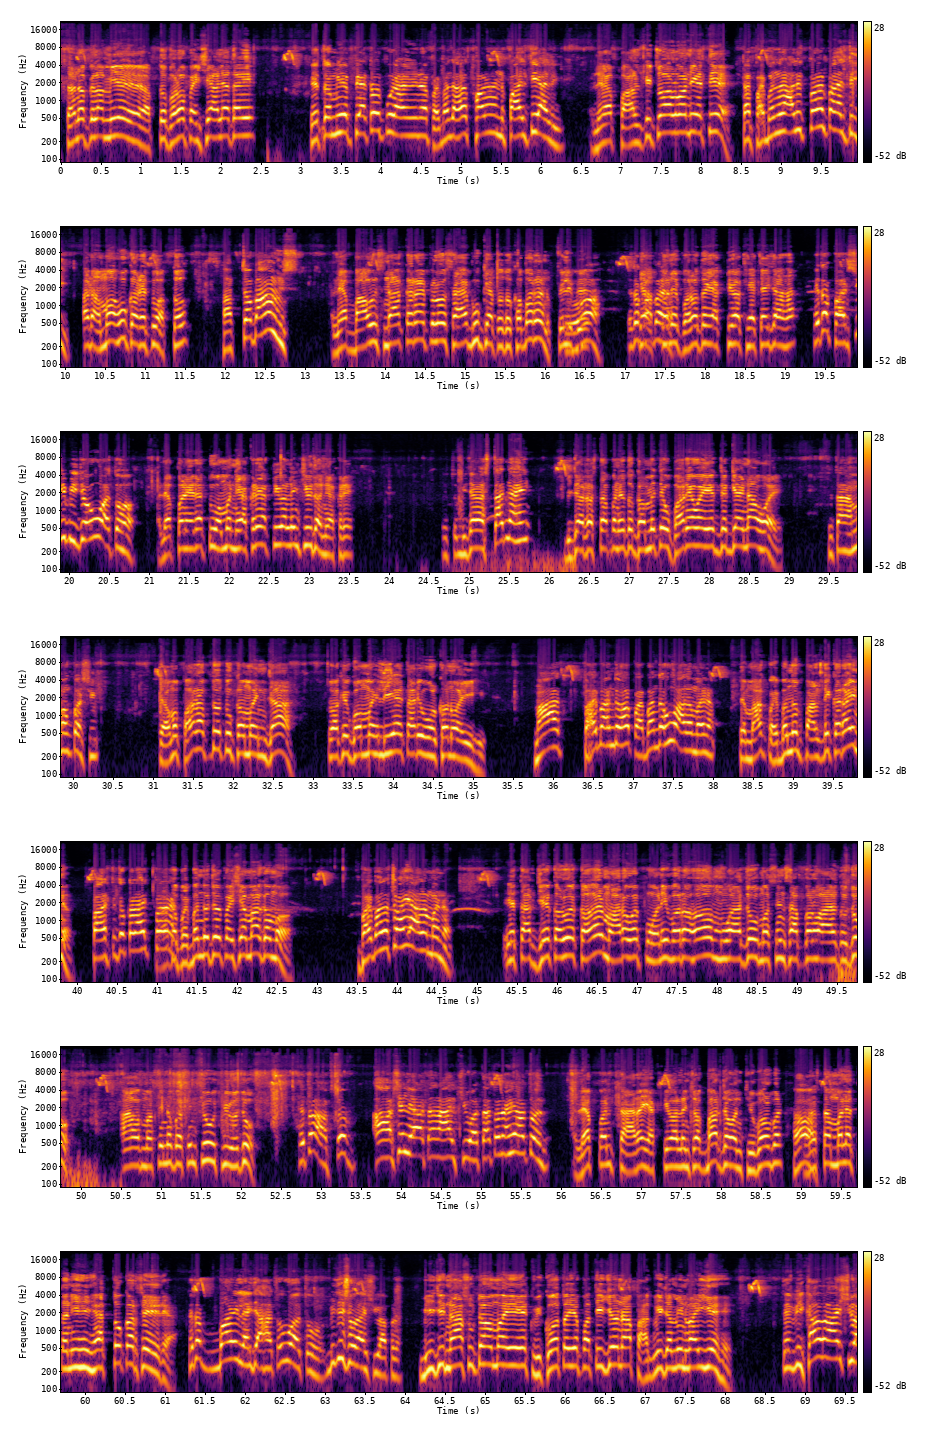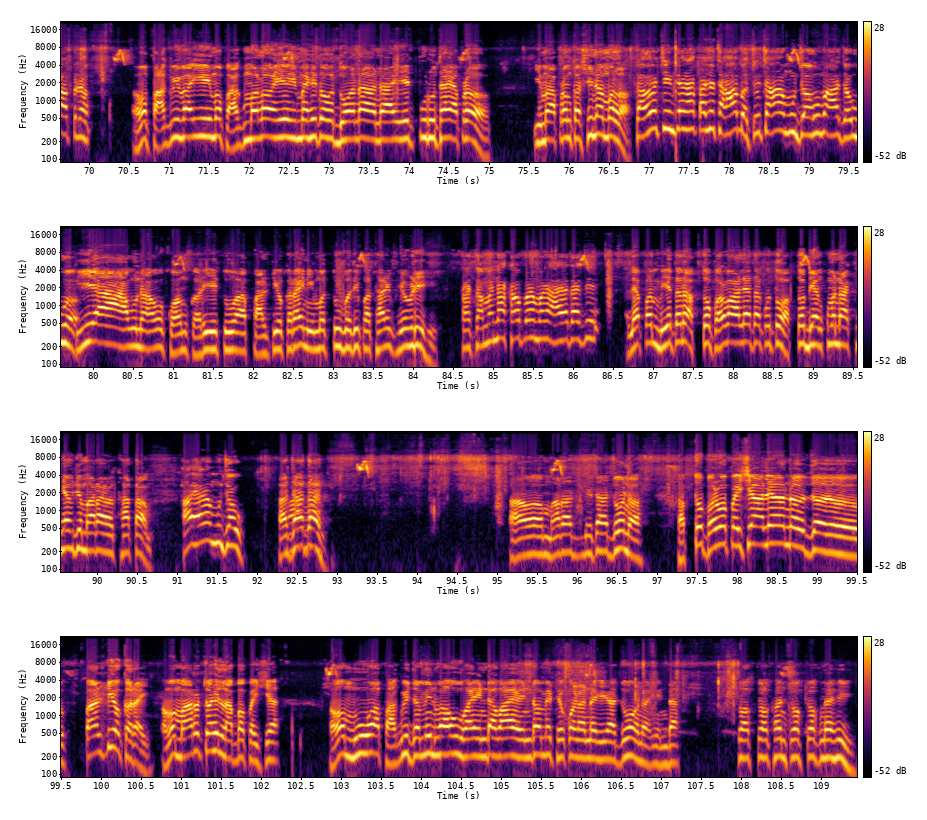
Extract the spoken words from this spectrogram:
તને પેલા મેં હપ્તો ભરો પૈસા આલ્યા હતા એ? તો મેં પેટ્રોલ પુરાવ્યું ને ભાઈબંધ હારે ફરે પાલટી આલી. લે આ પાલટી ચો આલવાની હતી? તાર ભાઈબંધ આલી પડે ને પાલટી. અને આમાં શું કરે તું હપ્તો? હપ્તો બાઉન્સ લે બાઉન્સ ના કરાય પેલો સાહેબ હું કહેતો તો ખબર હે ને પેલી એ તો ખબર. હપ્તો નહીં ભરો તો એક્ટિવા ખેંચાઈ જા હા. એ તો ફરસી બીજો હું હતો. એટલે પણ એરા તું અમે નેકડે એક્ટિવા લઈને ચીવતા નેકડે એ તો બીજા રસ્તા જ નહીં. બીજા રસ્તા પણ એ તો ગમે તે ઊભા રહ્યા હોય એક જગ્યાએ ના હોય. તો તારે આમાં કશું તે અમે ફર આપતો તું કમાઈને જા. તો આખી ગામમાં લઈ તારી ઓળખાણો આવી મારા ભાઈ બાંધો હા ભાઈ બાંધો શું હાલે મને? તે માગ ભાઈબંધો પાર્ટી કરાય ને? પાર્ટી તો કરાય જ પડે ભાઈબંધો જો પૈસા માગ અમ ભાઈ બાંધો અહીં હાલે મને? એ તાર જે કરવું એ કર મારો હવે પોણી વરહ હું આ જો મશીન સાફ કરવા આવ્યો તો જો. આ મશીન મશીન કેવું થયું જો? એ તો આપતો હશે લે તારા હાલ થયું હતા તો નહીં આવતો લે પણ તારા એક્ટિવા લઈને ચોક બહાર જવાનું થયું બરોબર. રસ્તા મળે તને હેત તો કરશે એ રહ્યા. એ તો બળી લઈ જા હા તો હું હતો. બીજી શોધાઈશું આપણે. બીજી ના છૂટવામાં એક વીઘો તો એ પતી ગયો ને આ ભાગવી જમીન વાઈએ હે. તે વિકાવા આવીશું આપણે હવે ભાગવી વાઈએ એમાં ભાગ મળે એ એમાંથી તો દોના ના એ જ પૂરું થાય આપણે એમાં આપણને કશું ના મળે. તમે ચિંતા ના કરશો ચા બધું ચા હું જવું આ જવું એ આવું ના આવું કોમ કરી તું આ પાર્ટીઓ કરાય ને એમાં તું બધી પથારી ફેવડી. તમે ના ખાવ પણ મને આયા તાથી એટલે પણ મેં તને હપ્તો ભરવા આલ્યા હતા કે તું હપ્તો બેંકમાં નાખી આવજે મારા ખાતામાં. હા યાર હું જાઉં. હા. જા. આ મારા બેટા જો ને હપ્તો ભરવા પૈસા આલ્યા ને પાર્ટીઓ કરાઈ હવે મારો ચોહી લાંબા પૈસા. હવે હું આ ભાગવી જમીન વાવું હા ઈંડા વાય, ઈંડા મેં ઠેકોણા નહીં, આ જો ને ઈંડા. ચોક ચોક ચોક ચોક નહીં.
